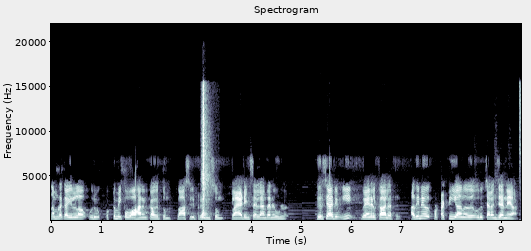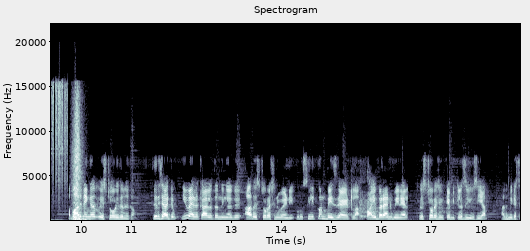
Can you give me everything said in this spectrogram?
നമ്മുടെ കയ്യിലുള്ള ഒരു ഒട്ടുമിക്ക വാഹനങ്ങൾക്കകത്തും പ്ലാസ്റ്റിക് ട്രിംസും ക്ലാഡിങ്സ് എല്ലാം തന്നെ ഉള്ളു. തീർച്ചയായിട്ടും ഈ വേനൽക്കാലത്ത് അതിനെ പ്രൊട്ടക്റ്റ് ചെയ്യാവുന്നത് ഒരു ചലഞ്ച് തന്നെയാണ്. അപ്പോൾ അതിനെങ്ങനെ റിസ്റ്റോർ ചെയ്തെടുക്കാം? തീർച്ചയായിട്ടും ഈ വേനൽക്കാലത്ത് നിങ്ങൾക്ക് ആ റിസ്റ്റോറേഷന് വേണ്ടി ഒരു സിലിക്കോൺ ബേസ്ഡ് ആയിട്ടുള്ള fibre and vinyl restoration chemicals use ചെയ്യാം. അത് മികച്ച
